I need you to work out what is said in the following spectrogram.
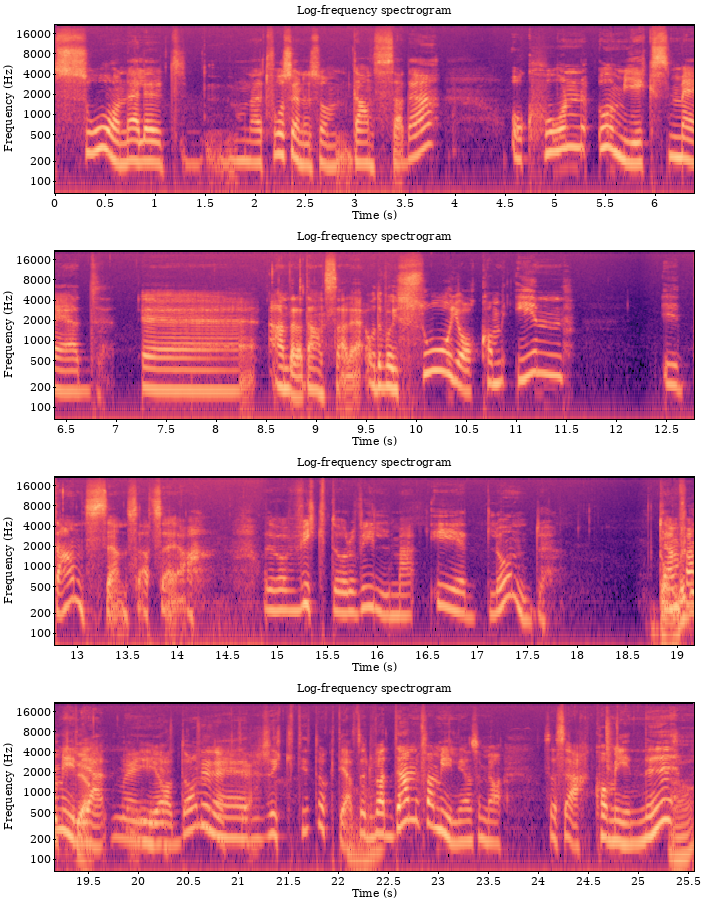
son, eller hon hade två söner som dansade. Och hon umgicks med eh, andra dansare. Och det var ju så jag kom in i dansen så att säga. Och det var Viktor och Vilma Edlund. De den är familjen. Men Ja, de är riktigt duktiga. Så det var den familjen som jag så att säga kom in i. Ja.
